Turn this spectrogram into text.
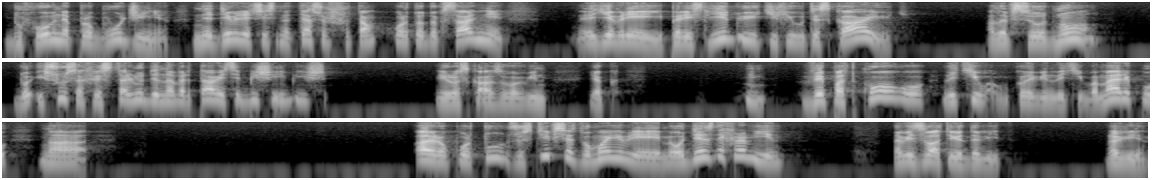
духовне пробудження, не дивлячись на те, що там ортодоксальні євреї переслідують їх і утискають, але все одно до Ісуса Христа люди навертаються більше і більше. І розказував він, як випадково летів, коли він летів в Америку, на аеропорту зустрівся з двома євреями. Один з них Равін. Навіть звати його Давід. Равін.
